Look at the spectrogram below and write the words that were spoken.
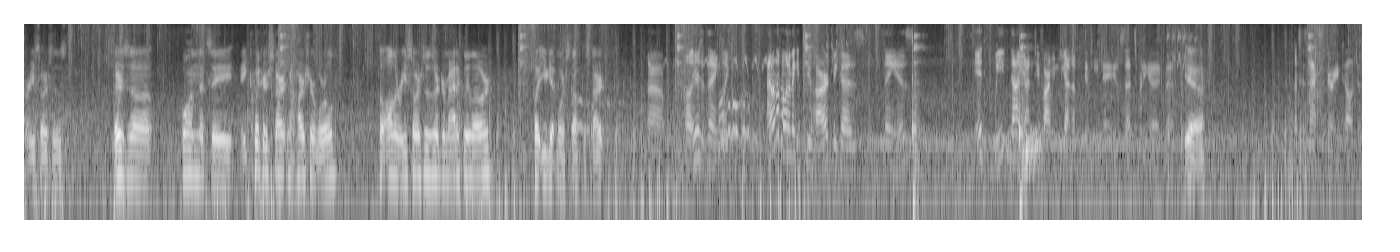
Resources. There's uh, one that's a, a quicker start in a harsher world. So all the resources are dramatically lower, but you get more stuff to start. Well, here's the thing. Like, I don't know if I want to make it too hard because the thing is, it we've not gotten too far. I mean, we've gotten up to 15 days. That's pretty good, but Yeah. that's because Max is very intelligent.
